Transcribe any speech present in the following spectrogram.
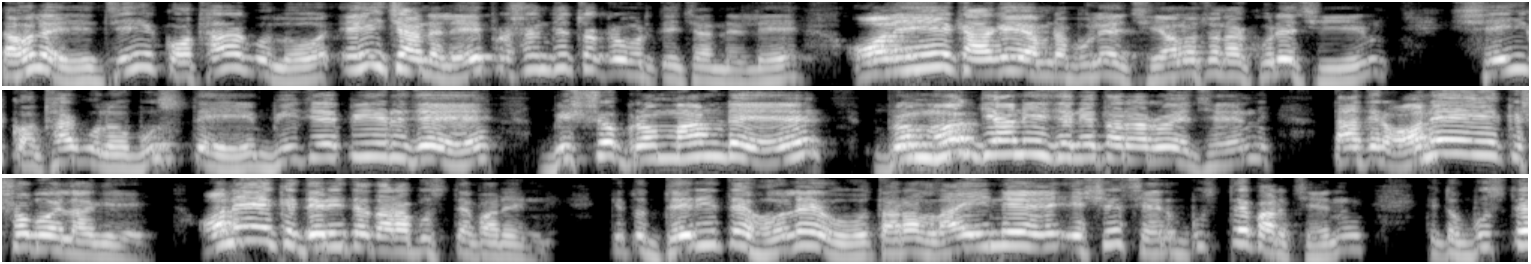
তাহলে যে কথাগুলো এই চ্যানেলে, প্রসেনজিৎ চক্রবর্তী চ্যানেলে অনেক আগে আমরা বলেছি, আলোচনা করেছি, সেই কথাগুলো বুঝতে বিজেপির যে বিশ্ব ব্রহ্মাণ্ডে ব্রহ্মজ্ঞানী যে নেতারা রয়েছেন, তাদের অনেক সময় লাগে, অনেক দেরিতে তারা বুঝতে পারেন। কিন্তু দেরিতে হলেও তারা লাইনে এসেছেন, বুঝতে পারছেন, কিন্তু বুঝতে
